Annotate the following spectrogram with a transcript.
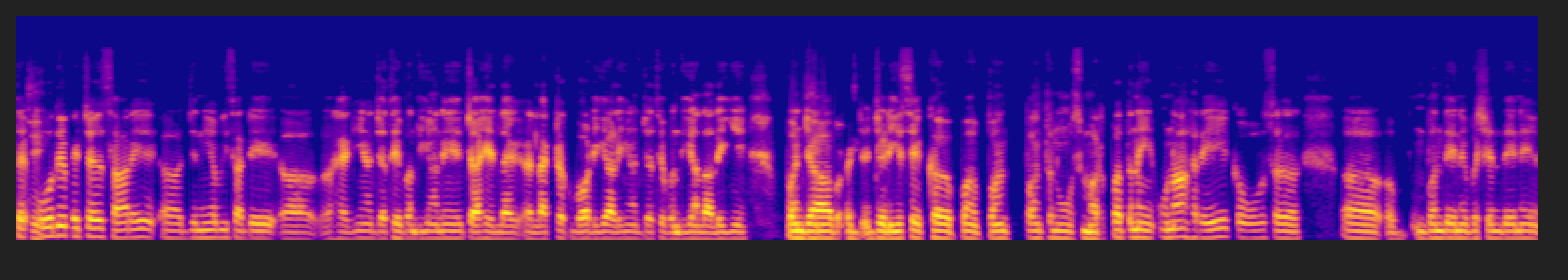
ਤੇ। ਉਹਦੇ ਵਿੱਚ ਸਾਰੇ ਜਿੰਨੀਆਂ ਵੀ ਸਾਡੇ ਹੈਗੀਆਂ ਜਥੇਬੰਦੀਆਂ ਨੇ ਚਾਹੇ ਇਲੈਕਟ੍ਰਿਕ ਬਾਡੀ ਵਾਲੀਆਂ ਜਥੇਬੰਦੀਆਂ ਲਾ ਲਈਏ ਪੰਜਾਬ ਜਿਹੜੀ ਸਿੱਖ ਪੰਥ ਪੰਥ ਨੂੰ ਸਮਰਪਿਤ ਨੇ ਉਹਨਾਂ ਹਰੇਕ ਉਸ ਬੰਦੇ ਨੇ ਵਸਿੰਦੇ ਨੇ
